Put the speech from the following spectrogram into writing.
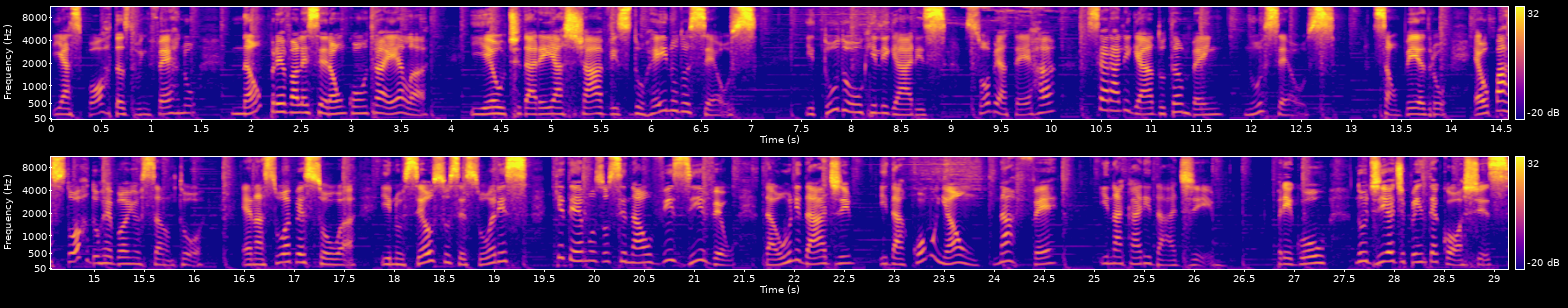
E as portas do inferno não prevalecerão contra ela. E eu te darei as chaves do reino dos céus. E tudo o que ligares sobre a terra será ligado também nos céus. São Pedro é o pastor do rebanho santo. É na sua pessoa e nos seus sucessores que temos o sinal visível da unidade e da comunhão na fé e na caridade. Pregou no dia de Pentecostes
